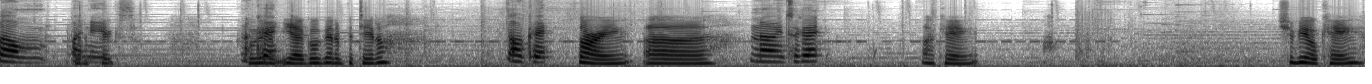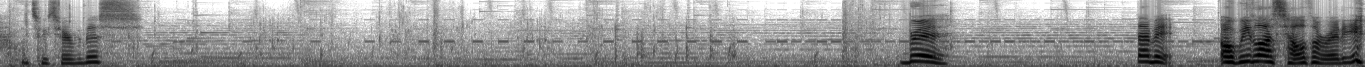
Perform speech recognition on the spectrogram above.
Um, I need. fix. Go Okay. get yeah, go get a potato. Okay. Sorry. Uh. No, it's okay. Okay. Should be okay once we serve this. Bruh. Damn it. Oh, we lost health already.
